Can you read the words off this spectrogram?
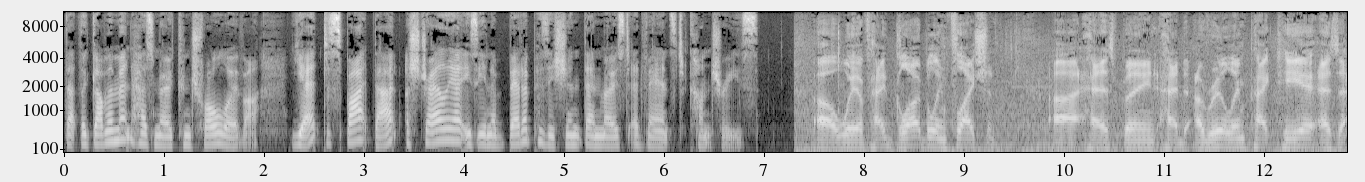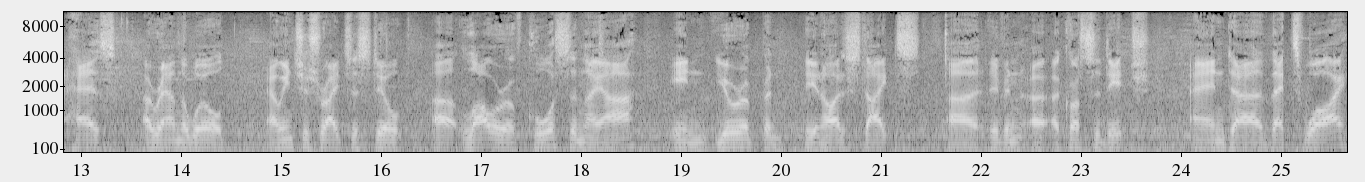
that the government has no control over. Yet, despite that, Australia is in a better position than most advanced countries. Uh, we have had global inflation. Uh, has been had a real impact here as it has around the world. Our interest rates are still uh, lower, of course, than they are in Europe and the United States, uh, even uh, across the ditch. And uh, that's why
